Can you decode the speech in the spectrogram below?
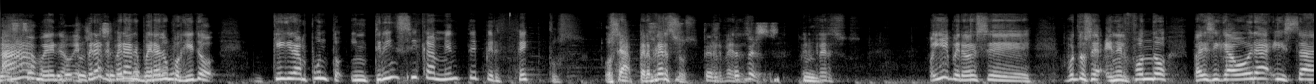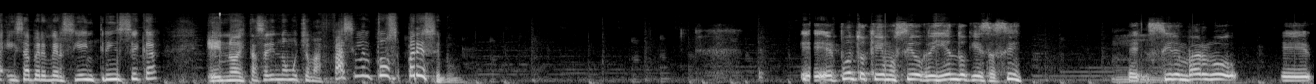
ah, bueno, espérate, espérate, espérate un poquito. Qué gran punto. Intrínsecamente perfectos. O sea, perversos. perversos. perversos. Oye, pero ese. O sea, en el fondo, parece que ahora esa, esa perversidad intrínseca eh, nos está saliendo mucho más fácil, entonces parece. Eh, el punto es que hemos ido creyendo que es así. Eh, mm. sin embargo, desde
